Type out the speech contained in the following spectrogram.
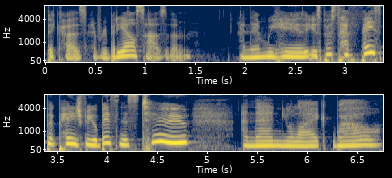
because everybody else has them. And then we hear that you're supposed to have a Facebook page for your business too. And then you're like, well,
